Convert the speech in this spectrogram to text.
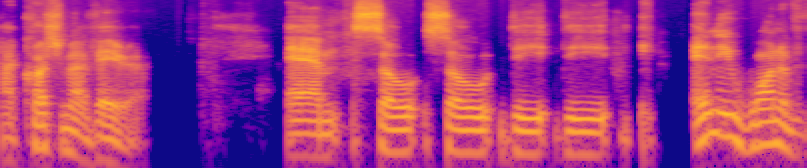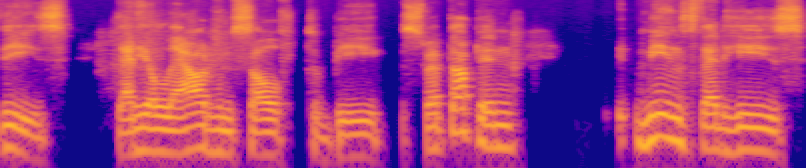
hakoshim avera. Um, so so the the any one of these that he allowed himself to be swept up in means that he's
